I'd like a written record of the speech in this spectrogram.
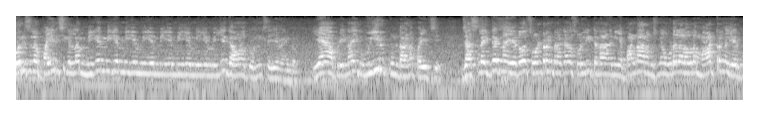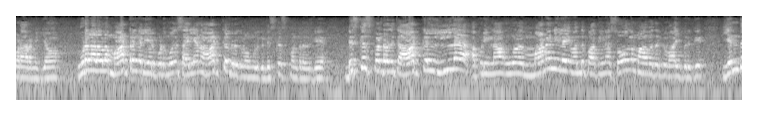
ஒரு சில பயிற்சிகள்லாம் மிக மிக மிக மிக மிக மிக மிக மிக கவனத்துடன் செய்ய வேண்டும். ஏன் அப்படின்னா இது உயிருக்கு உண்டான பயிற்சி. ஜஸ்ட் லைக் தட் நான் ஏதோ சொல்றேன்றக்காக சொல்லிட்டேன்னா அதை நீங்க பண்ண ஆரம்பிச்சுன்னா உடல் அளவுல மாற்றங்கள் ஏற்பட ஆரம்பிக்கும். உடல் அளவுல மாற்றங்கள் ஏற்படும் போது சரியான ஆட்கள் இருக்கணும் உங்களுக்கு டிஸ்கஸ் பண்றதுக்கு. டிஸ்கஸ் பண்றதுக்கு ஆட்கள் இல்ல அப்படின்னா உங்களோட மனநிலை வந்து பாத்தீங்கன்னா சோகமாவதற்கு வாய்ப்பு இருக்கு. எந்த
